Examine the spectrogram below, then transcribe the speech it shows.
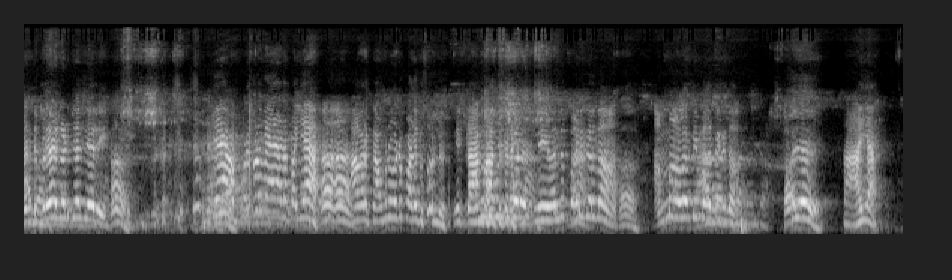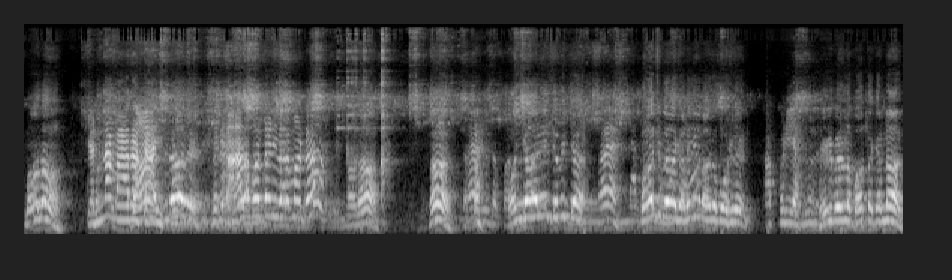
ரெண்டு பிரேக் அடிச்சா சரி. ஏன் அப்படி கூட வேணாட ஆ. அவர் கம்முனு மட்டும் படுக்க சொல்லு. நீ நான் பாத்துக்கிறேன். நீ வந்து படுக்கிறதா. அம்மா எல்லாத்தையும் பாத்துக்குதான் தாயே. தாயா? மாதா என்ன மாதா தாய் காலை பார்த்தா நீ வரமாட்டா? நானா? ஆ. பங்காளி ஜெபிக்க பாச்சு பேர கடையில் வாங்க போகிறேன். அப்படியா? பெரு பேர்ல பார்த்த கண்ணால்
